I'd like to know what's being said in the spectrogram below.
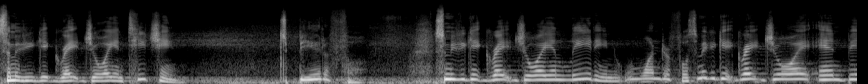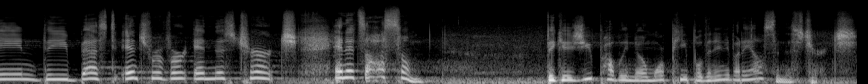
Some of you get great joy in teaching. It's beautiful. Some of you get great joy in leading. Wonderful. Some of you get great joy in being the best introvert in this church. And it's awesome because you probably know more people than anybody else in this church.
